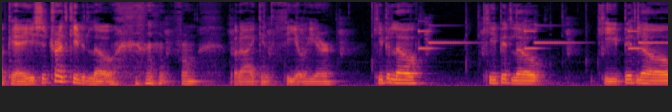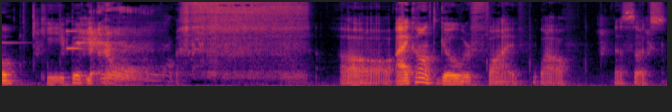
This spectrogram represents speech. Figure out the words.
Okay, you should try to keep it low. From what I can feel here. Keep it low. Keep it low. Keep it low. Keep it low. Oh, I can't go over five. Wow, that sucks.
